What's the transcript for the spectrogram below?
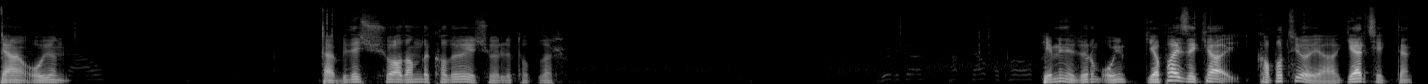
Yani oyun ya bir de şu adamda kalıyor ya şöyle toplar. Yemin ediyorum oyun yapay zeka kapatıyor ya gerçekten.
